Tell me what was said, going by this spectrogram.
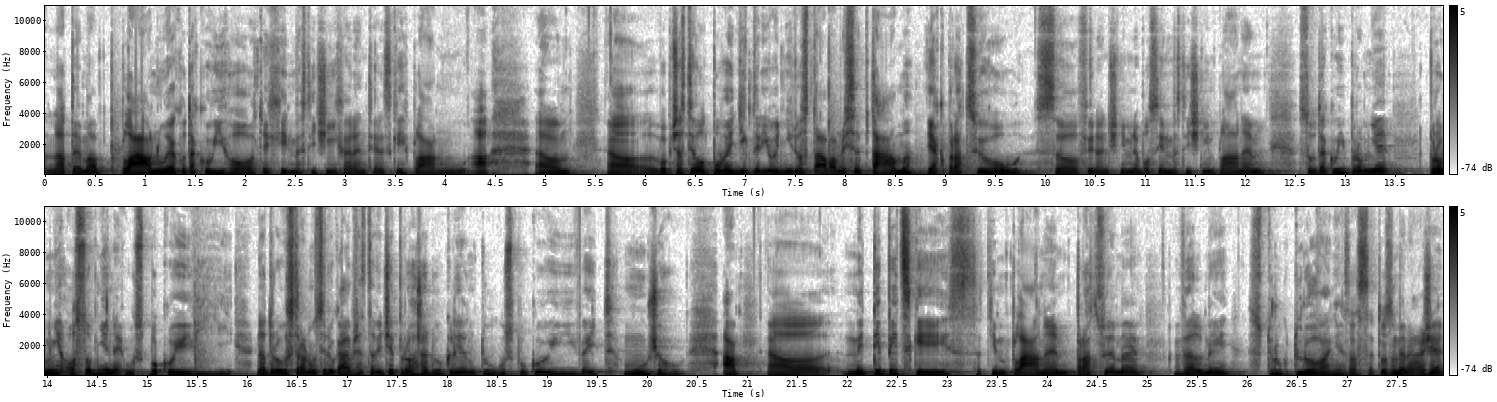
na téma plánu jako takového, těch investičních a rentierských plánů a, a občas ty odpovědi, které od ní dostávám, když se ptám, jak pracují s finančním nebo s investičním plánem, jsou takový pro mě pro mě osobně neuspokojivý, na druhou stranu si dokážu představit, že pro řadu klientů uspokojivit můžou. A, my typicky s tím plánem pracujeme velmi strukturovaně zase. To znamená, že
